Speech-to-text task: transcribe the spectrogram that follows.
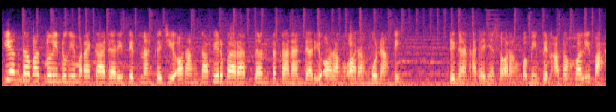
yang dapat melindungi mereka dari fitnah keji orang kafir barat dan tekanan dari orang-orang munafik. Dengan adanya seorang pemimpin atau khalifah,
